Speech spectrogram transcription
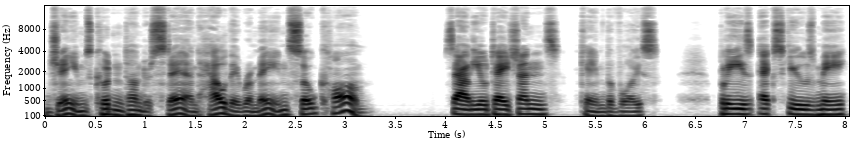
James couldn't understand how they remained so calm. Salutations, came the voice. Please excuse me.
